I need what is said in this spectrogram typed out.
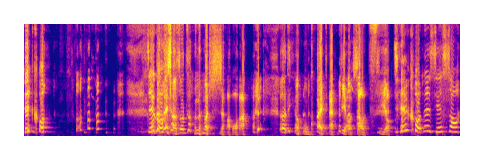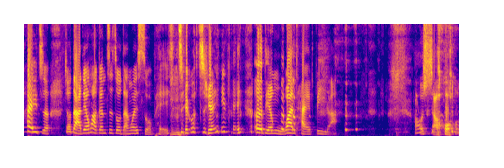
结果。结果我想说怎么那么少啊？二点五块台币，好小气哦。结果那些受害者就打电话跟制作单位索赔，嗯、结果只愿意赔二点五万台币啦，好少哦。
